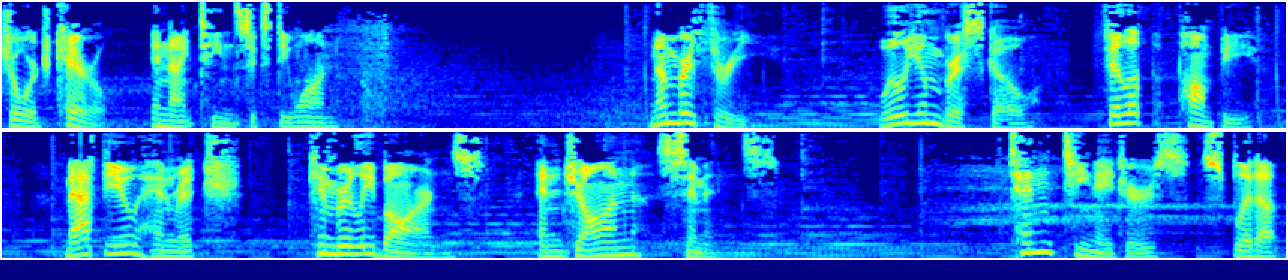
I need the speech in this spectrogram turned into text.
George Carroll in 1961. Number 3. William Briscoe, Philip Pompey, Matthew Henrich, Kimberly Barnes, and John Simmons. Ten teenagers split up.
